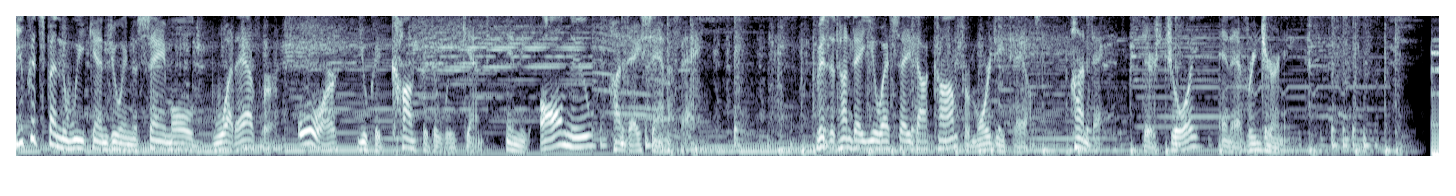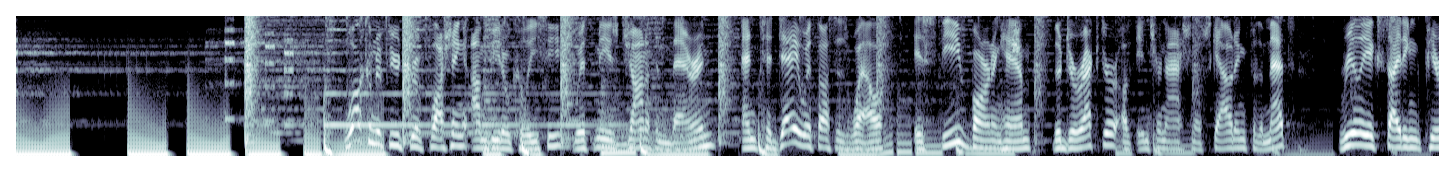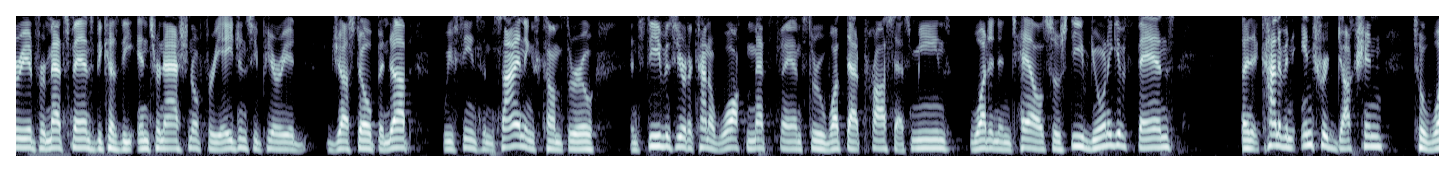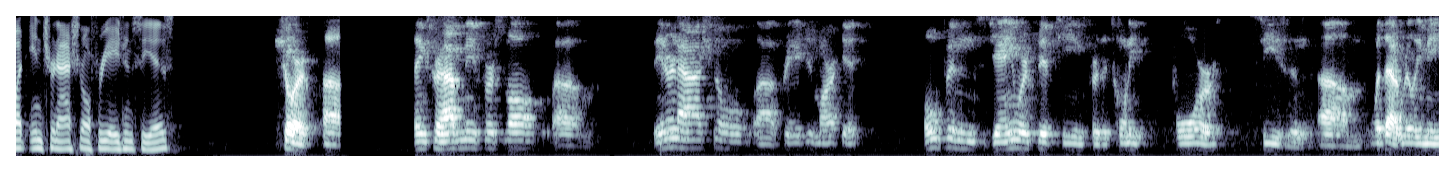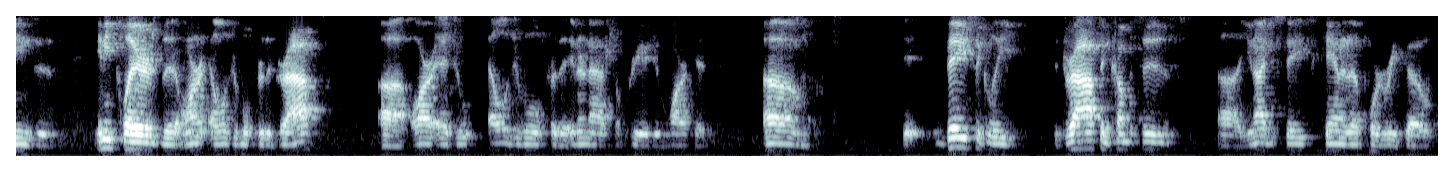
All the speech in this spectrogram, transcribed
You could spend the weekend doing the same old whatever, or you could conquer the weekend in the all-new Hyundai Santa Fe. Visit HyundaiUSA.com for more details. Hyundai, there's joy in every journey. Welcome to Future of Flushing. I'm Vito Calisi. With me is Jonathan Barron. And today with us as well is Steve Barningham, the Director of International Scouting for the Mets. Really exciting period for Mets fans because the international free agency period just opened up. We've seen some signings come through, and Steve is here to kind of walk Mets fans through what that process means, what it entails. So, Steve, do you want to give fans a kind of an introduction to what international free agency is? Sure. Uh, thanks for having me. First of all, um, the international uh, free agent market opens January 15th for the 24 season. Um, what that really means is any players that aren't eligible for the draft uh, are edu- eligible for the international free agent market. Um, it, basically, the draft encompasses uh, United States, Canada, Puerto Rico.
